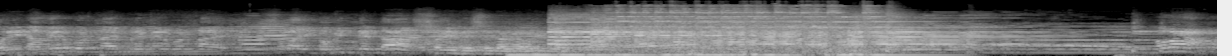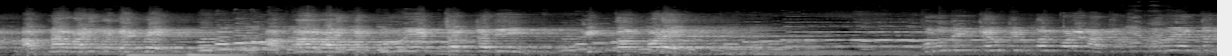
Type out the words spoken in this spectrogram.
হরিনামের বন্যায় প্রেমের বন্যায় সবাই গোবিন্দের দাস। হয়ে বেসে যাবে হরি বাবা আপনার বাড়িতে দেখবেন আপনার বাড়িতে কোনো একজন যদি কীর্তন করে কোনোদিন কেউ কীর্তন করে না কিন্তু কোনো একজন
